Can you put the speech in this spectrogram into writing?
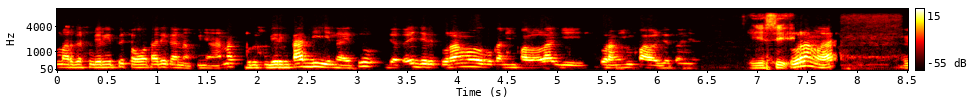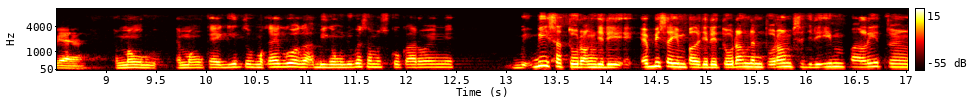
marga sembiring itu cowok tadi karena punya anak baru sembiring tadi nah itu jatuhnya jadi turang lo bukan impal lo lagi turang impal jatuhnya Iya sih. turang lah Iya Emang emang kayak gitu. Makanya gue agak bingung juga sama suku Karo ini. Bi- Bisa turang jadi eh bisa impal jadi turang dan turang bisa jadi impal itu yang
